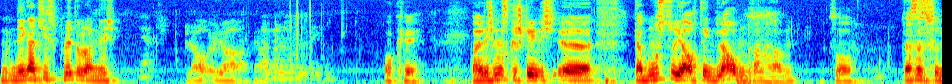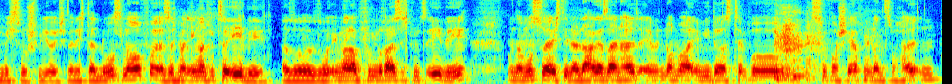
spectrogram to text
Negativsplit oder nicht? glaube ja. ja. Okay. Weil ich muss gestehen, ich, äh, da musst du ja auch den Glauben dran haben. So. Das ist für mich so schwierig. Wenn ich dann loslaufe, also ich meine, irgendwann tut es ja eh weh. Also so irgendwann ab 35 tut es eh weh. Und dann musst du echt in der Lage sein, halt nochmal irgendwie das Tempo zu verschärfen, dann zu halten.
